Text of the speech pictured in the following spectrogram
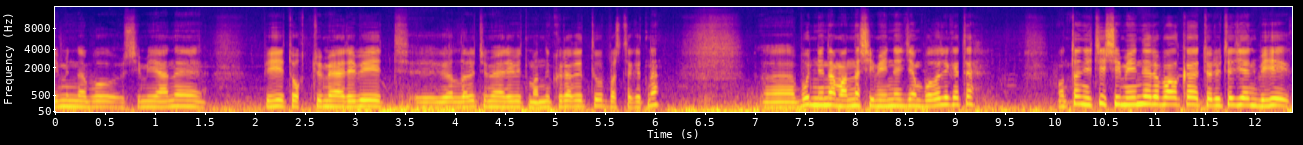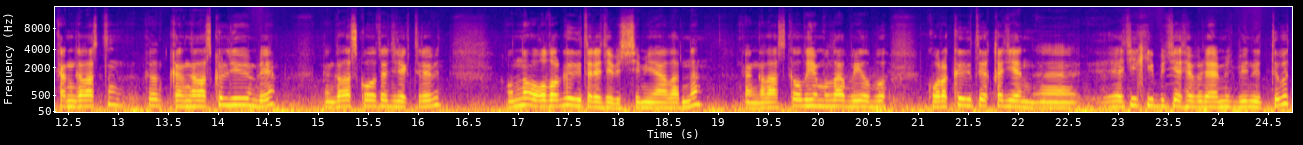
Именно бұл семьяны бихи тох түмәребит, галлары түмәребит манны күрәгетті бастакетна. Бу нина манна семейный ден бола лигете. Онтан ити семейный рыбалка төрүтө ден бихи кангаластын кангалас күлүбүн бе. Кангалас колота директорыбын. Онны оголорго гытеретебиз семьяларынан. Кангаласка олуем була быйыл бу коракы гытыкка ден эти кибите сөбүләмиз бин ыттыбыт.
